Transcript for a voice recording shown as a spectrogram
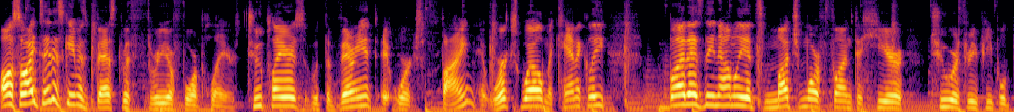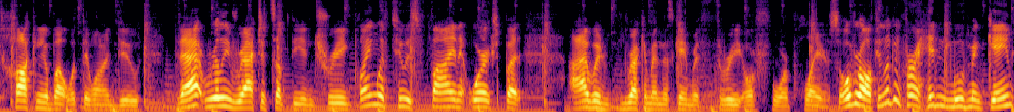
Also, I'd say this game is best with three or four players. Two players with the variant, it works fine. It works well mechanically, but as the anomaly, it's much more fun to hear two or three people talking about what they want to do. That really ratchets up the intrigue. Playing with two is fine, it works, but I would recommend this game with three or four players. So overall, if you're looking for a hidden movement game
